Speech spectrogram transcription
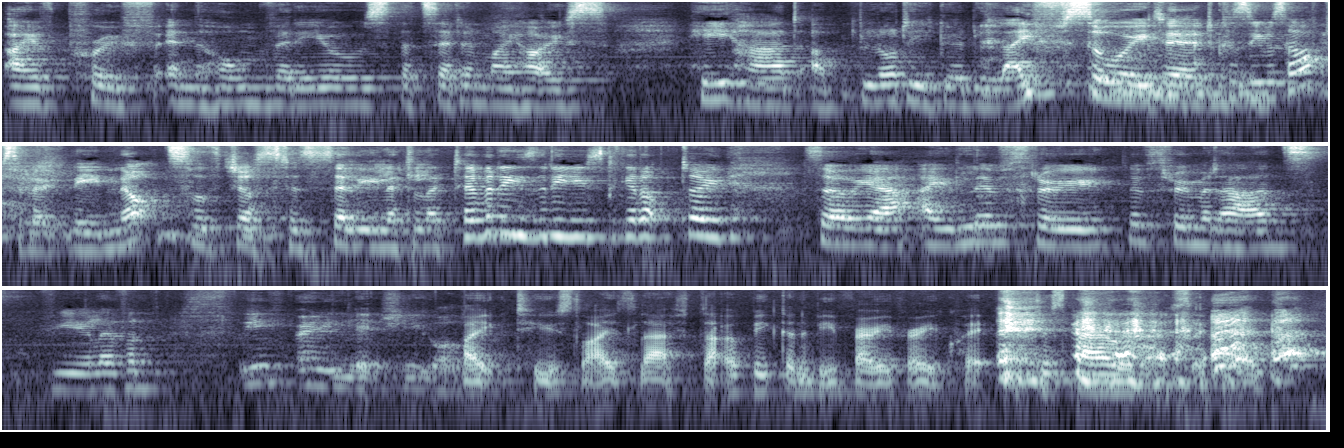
I have proof in the home videos that sit in my house. He had a bloody good life, so he did, because he was absolutely nuts with just his silly little activities that he used to get up to. So yeah, I live through lived through my dad's view living. We've only literally got like two slides left. That would be going to be very, very quick. Just bear with us, okay?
